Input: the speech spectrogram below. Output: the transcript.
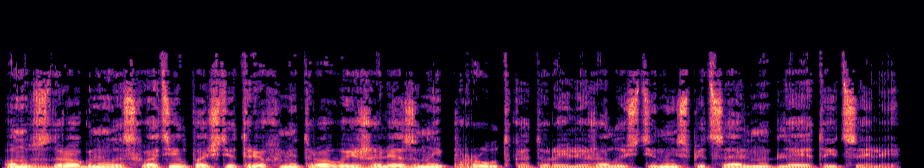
Он вздрогнул и схватил почти трехметровый железный пруд, который лежал у стены специально для этой цели.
